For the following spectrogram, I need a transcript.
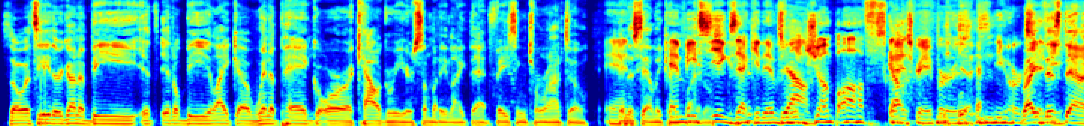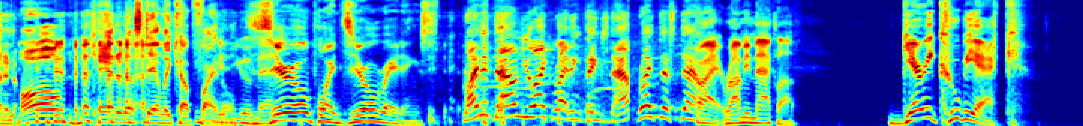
So it's either going to be it, it'll be like a Winnipeg or a Calgary or somebody like that facing Toronto in the Stanley Cup NBC Finals. executives Yeah. will jump off skyscrapers in New York Write City. this down: an all Canada Stanley Cup Final. You imagine. 0.0 ratings. Write it down. You like writing things down. Write this down. All right, Rami Maklov. Gary Kubiak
